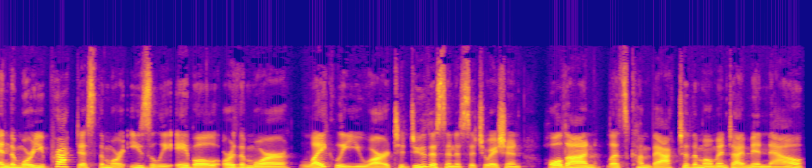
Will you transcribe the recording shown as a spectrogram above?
and the more you practice, the more easily able or the more likely you are to do this in a situation. Hold on, let's come back to the moment I'm in now.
